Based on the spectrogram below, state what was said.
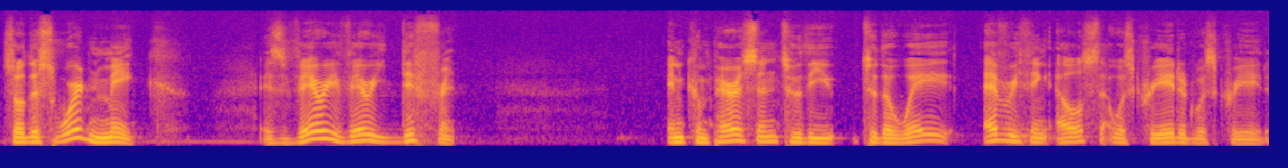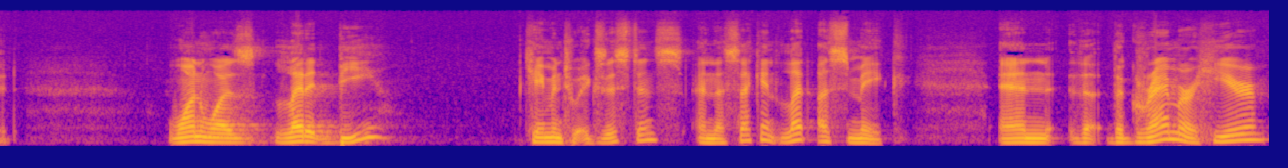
So, this word make is very, very different in comparison to the, to the way everything else that was created was created. One was, let it be, came into existence, and the second, let us make. And the, the grammar here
